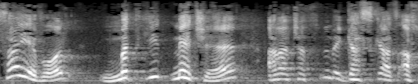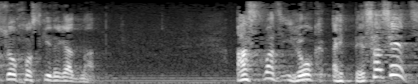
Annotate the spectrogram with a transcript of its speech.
սա է որ մտքի մեջը առաջացնում է գասկած աստծո խոսքի նկատմամբ Աստված իրոք այդպես ասեց։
